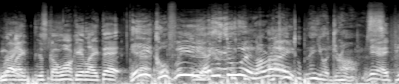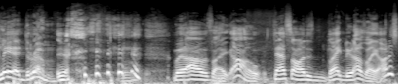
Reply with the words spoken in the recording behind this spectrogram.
Right. Like just gonna walk in like that. Hey, Kofi, how you doing? All right. I came to play your drums. Yeah, I play a drum. Yeah. but I was like, oh, that's all this black dude. I was like, oh, this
